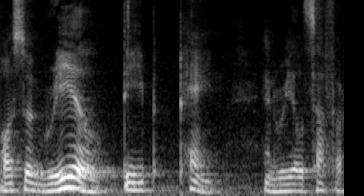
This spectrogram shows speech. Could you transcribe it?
also real deep pain and real suffering.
